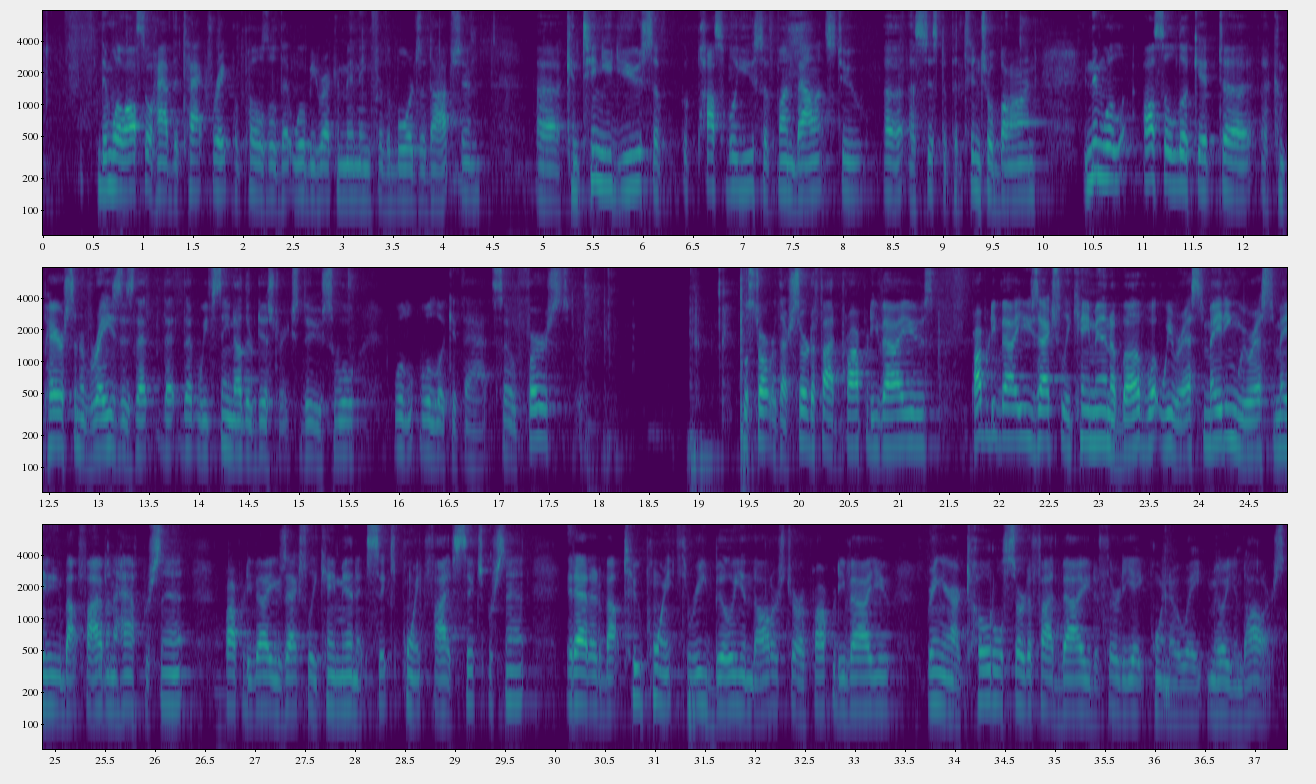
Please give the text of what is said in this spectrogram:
then we'll also have the tax rate proposal that we'll be recommending for the board's adoption. Uh, continued use of possible use of fund balance to uh, assist a potential bond. And then we'll also look at uh, a comparison of raises that, that, that, we've seen other districts do. So we'll, we'll, we'll look at that. So first, we'll start with our certified property values. Property values actually came in above what we were estimating. We were estimating about 5.5%. Property values actually came in at 6.56%. It added about two point three billion dollars to our property value, bringing our total certified value to thirty-eight point oh eight million dollars.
